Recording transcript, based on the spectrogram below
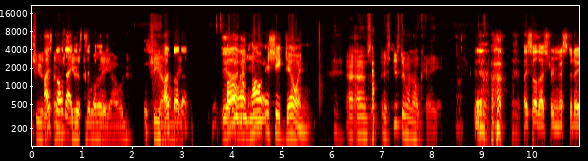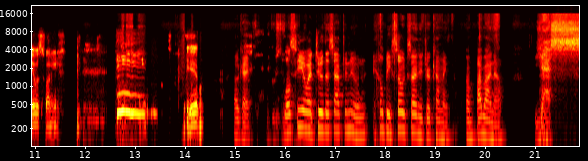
she I saw and that yesterday. LMAO'd. She I saw LMAO'd. that. Yeah, oh, and how is she doing? Uh, uh, she's doing okay. I saw that stream yesterday. It was funny. Yep. Okay, we'll see you at two this afternoon. He'll be so excited you're coming. Uh, bye bye now. Yes.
